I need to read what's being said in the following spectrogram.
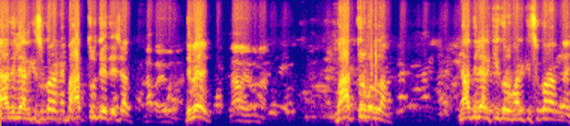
না দিলে আর কিছু করার নেই। বাহাত্তর দিয়ে দিয়ে না দিবেন? বাহাত্তর বললাম। না দিলে আর কি করব? আর কিছু করার নাই।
